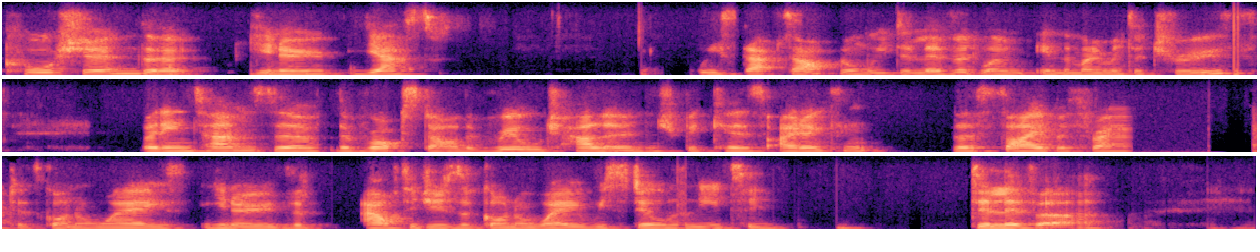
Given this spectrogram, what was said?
caution that you know yes we stepped up and we delivered when in the moment of truth but in terms of the rock star the real challenge because i don't think the cyber threat has gone away, you know, the outages have gone away. We still need to deliver. Mm-hmm.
